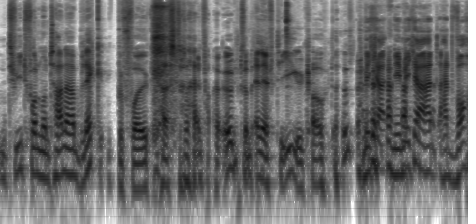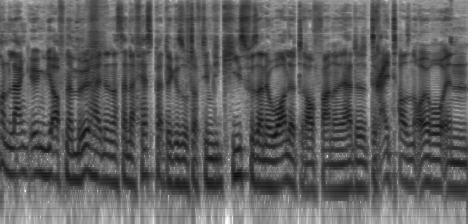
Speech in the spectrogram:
einen Tweet von Montana Black befolgt hast und einfach irgendein NFT gekauft hast. Micha, nee, Micha hat, hat wochenlang irgendwie auf einer Müllhalde nach seiner Festplatte gesucht, auf dem die Keys für seine Wallet drauf waren und er hatte 3000 Euro in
